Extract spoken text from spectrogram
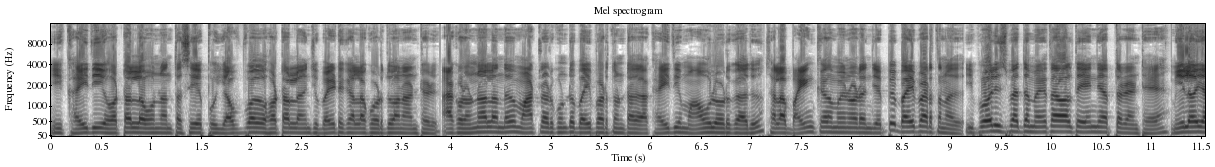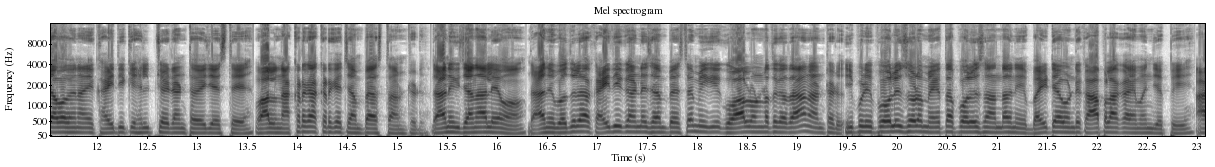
ఈ ఖైదీ హోటల్లో ఉన్నంత సేపు ఎవ్వరు హోటల్లో నుంచి బయటకు వెళ్ళకూడదు అని అంటాడు. అక్కడ ఉన్న వాళ్ళందరూ మాట్లాడుకుంటూ భయపడుతుంటారు. ఆ ఖైదీ మామూలోడు కాదు. చాలా భయంకరమైన అని చెప్పి భయపడుతున్నారు. ఈ పోలీస్ పెద్ద మిగతా వాళ్ళతో ఏం చెప్తాడంటే మీలో ఎవరైనా ఈ ఖైదీకి హెల్ప్ చేయడానికి ట్రై చేస్తే వాళ్ళని అక్కడికక్కడికే చంపేస్తా అంటాడు. దానికి జనాలేమో దాని బదులు ఆ ఖైదీ కంటే చంపేస్తే మీకు ఈ గోల ఉండదు కదా అని అంటాడు. ఇప్పుడు ఈ పోలీసుడు మిగతా పోలీసు అందరిని బయటే ఉండి కాపలా కాయమని చెప్పి ఆ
